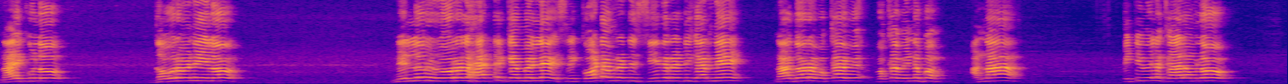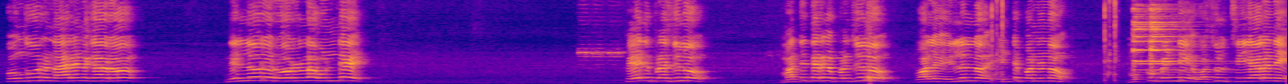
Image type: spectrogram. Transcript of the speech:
నాయకులు గౌరవనీయులు Nellore rural hattrick MLA Shri Kotamreddy Sitareddy గారిని నా ద్వారా ఒక ఒక విన్నపం. అన్నా ఇటీవల కాలంలో పొంగూరు నారాయణ గారు నెల్లూరు రూరల్లో ఉండే ప్రజలు మధ్యతరగతి ప్రజలు వాళ్ళ ఇళ్ళలో ఇంటి పన్నును ముక్కు పిండి వసూలు చేయాలని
